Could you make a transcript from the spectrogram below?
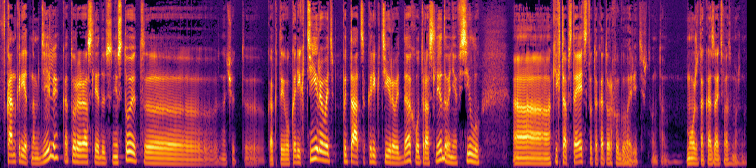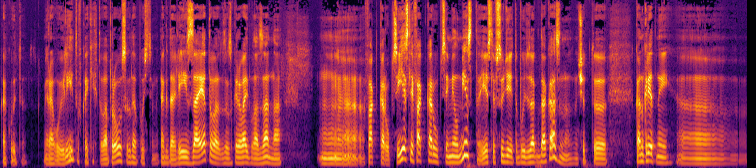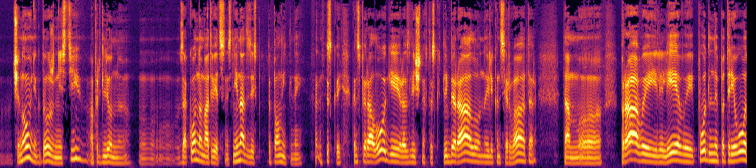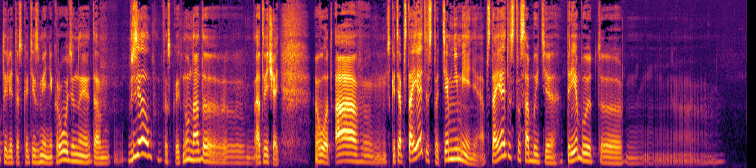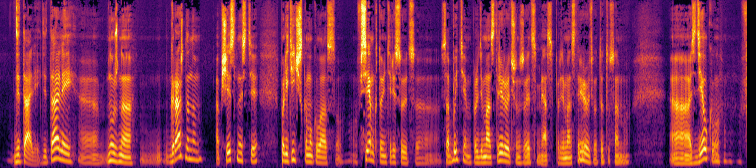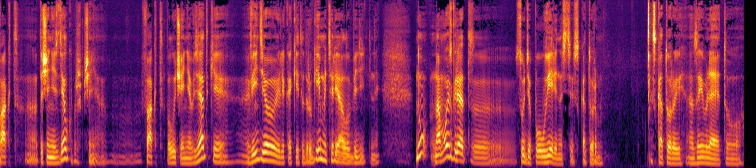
в конкретном деле, которое расследуется, не стоит э, значит, э, как-то его корректировать, пытаться корректировать да, ход расследования в силу э, каких-то обстоятельств, о которых вы говорите, что он там может оказать, возможно, какую-то мировую элиту в каких-то вопросах, допустим, и так далее. И из-за этого закрывать глаза на факт коррупции. Если факт коррупции имел место, если в суде это будет доказано, значит, конкретный чиновник должен нести определенную э, законом ответственность. Не надо здесь дополнительной сказать, конспирологии различных, так сказать, либерал он или консерватор, там э, правый или левый, подлинный патриот или, так сказать, изменник Родины, там, взял, так сказать, ну, надо э, отвечать. Вот. А, так сказать, обстоятельства, тем не менее, обстоятельства события требуют деталей. Деталей э, нужно гражданам, общественности, политическому классу, всем, кто интересуется событием, продемонстрировать, что называется, мясо, продемонстрировать вот эту самую э, сделку, факт, э, точнее, не сделку, прошу прощения, факт получения взятки, видео или какие-то другие материалы убедительные. Ну, на мой взгляд, судя по уверенности, с которым с которой заявляет о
